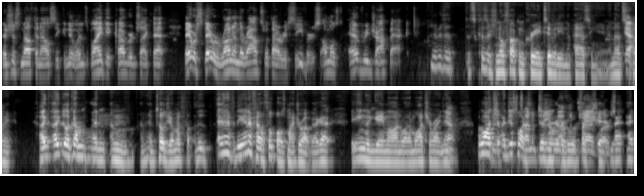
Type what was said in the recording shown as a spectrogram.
There's just nothing else he can do. When it's blanket coverage like that, they were they were running the routes with our receivers almost every drop back. Yeah, that, that's because there's no fucking creativity in the passing game, and that's Yeah. I mean, I, I look, I'm, I'm, I'm, I told you, I'm a the NFL, football is my drug. I got the England game on what I'm watching right now. Yeah. I watch, I just watched 17 Desmond Ridder, who looks like shit. I, I,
